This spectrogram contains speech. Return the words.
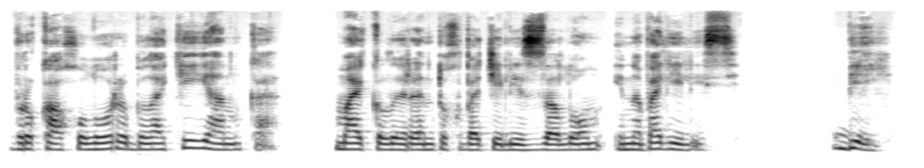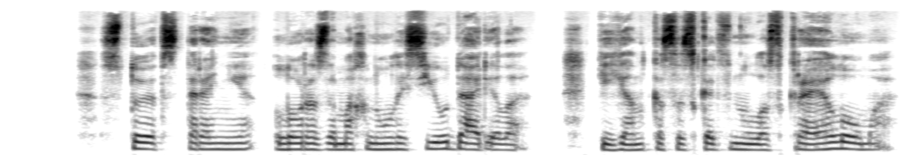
В руках у Лоры была киянка. Майкл и Рент ухватились за лом и навалились. «Бей!» Стоя в стороне, Лора замахнулась и ударила. Киянка соскользнула с края лома.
